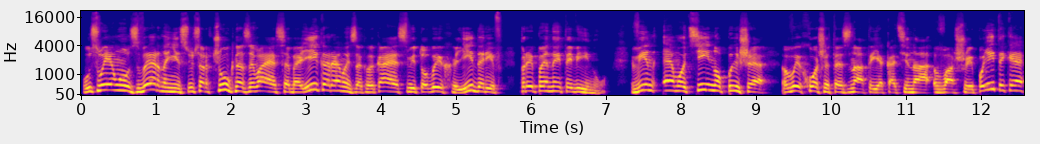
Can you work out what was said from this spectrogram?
У своєму зверненні Сюсарчук називає себе лікарем і закликає світових лідерів припинити війну. Він емоційно пише: Ви хочете знати, яка ціна вашої політики?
